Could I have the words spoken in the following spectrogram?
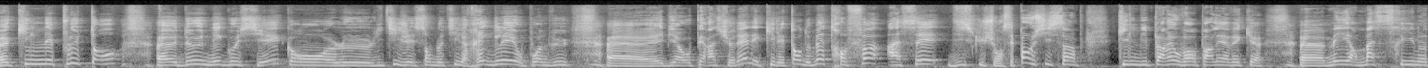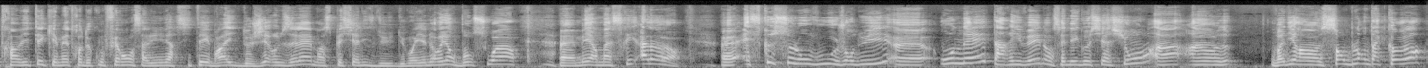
euh, qu'il n'est plus temps de négocier quand le litige est semble-t-il réglé au point de vue eh bien opérationnel et qu'il est temps de mettre fin à ces discussions. C'est pas aussi simple qu'il n'y paraît. On va en parler avec Meir Masri, notre invité qui est maître de conférence à l'université hébraïque de Jérusalem, un spécialiste du, Moyen-Orient. Bonsoir, euh, Meir Masri. Alors, euh, est-ce que selon vous, aujourd'hui, euh, on est arrivé dans ces négociations à un, on va dire, un semblant d'accord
